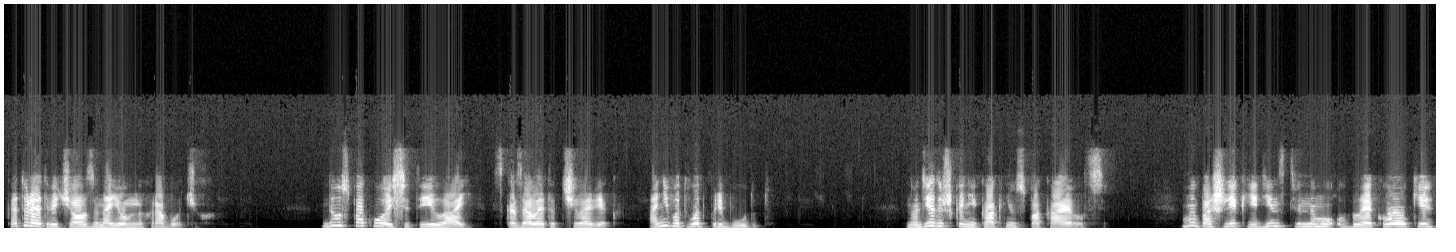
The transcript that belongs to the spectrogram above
который отвечал за наемных рабочих. «Да успокойся ты, Илай», — сказал этот человек. «Они вот-вот прибудут». Но дедушка никак не успокаивался. Мы пошли к единственному в Блэк-Оуке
